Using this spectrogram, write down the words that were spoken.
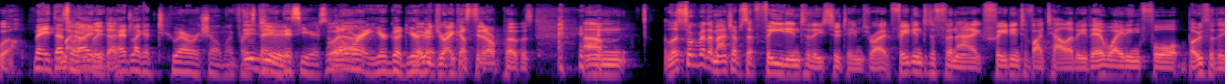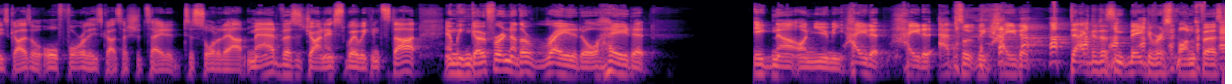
well, mate, that's what I did. day. I had like a two-hour show on my first Did day you? this year, so Well, don't worry, you're good. You're Maybe good. Drake us did it on purpose. Um, let's talk about the matchups that feed into these two teams, right? Feed into the Fnatic, feed into Vitality. They're waiting for both of these guys, or all four of these guys, I should say, to, to sort it out. Mad versus Giant X is where we can start, and we can go for another rate it or hate it. Ignar on Yuumi. Hate it. Hate it. Absolutely hate it. Dagda doesn't need to respond first.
